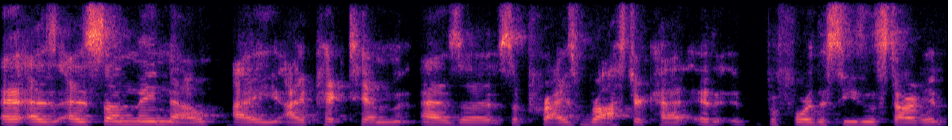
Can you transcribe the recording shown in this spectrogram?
as as some may know, I I picked him as a surprise roster cut uh, before the season started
